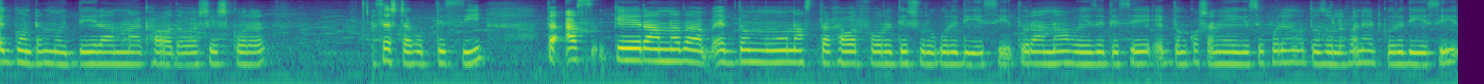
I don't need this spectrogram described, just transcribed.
এক ঘণ্টার মধ্যে রান্না খাওয়া দাওয়া শেষ করার চেষ্টা করতেছি। তা আজকে রান্নাটা একদম নাস্তা খাওয়ার পরেতে শুরু করে দিয়েছি। তো রান্না হয়ে যেতেছে একদম কষানো হয়ে গেছে, পরিমাণ মতো জলের পানি অ্যাড করে দিয়েছি।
